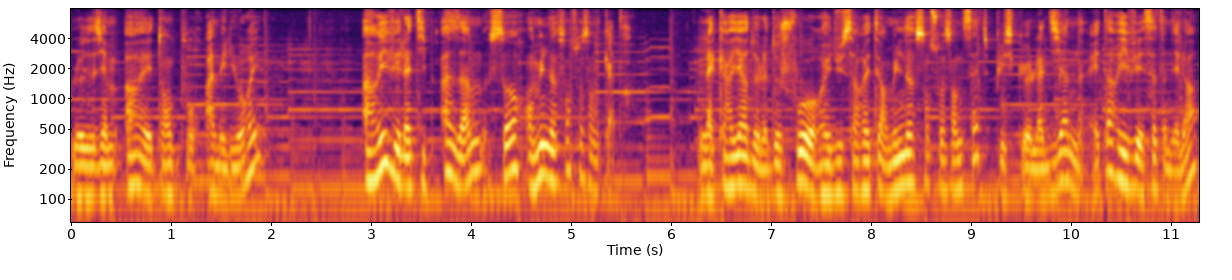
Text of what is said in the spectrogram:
le deuxième A étant pour améliorer, arrive et la type ASAM sort en 1964. La carrière de la 2 chevaux aurait dû s'arrêter en 1967 puisque la Diane est arrivée cette année-là,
